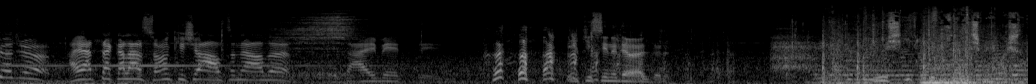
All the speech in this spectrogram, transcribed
Beyaz çocuk. Hayatta kalan son kişi altına alır. Kaybettin. İkisini de öldürün. Bu iş gitgide güzelleşmeye başladı.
